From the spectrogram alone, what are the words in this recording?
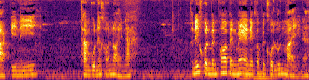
าสตร์ปีนี้ทำบุญให้เขาหน่อยนะตอนนี้คนเป็นพ่อเป็นแม่เนี่ยก็เป็นคนรุ่นใหม่นะ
